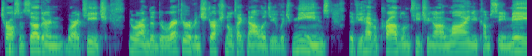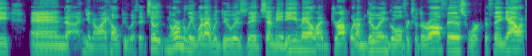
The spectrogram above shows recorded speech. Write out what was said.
Charleston Southern where I teach, where I'm the director of instructional technology, which means if you have a problem teaching online, you come see me, and uh, you know I help you with it. So normally what I would do is they'd send me an email, I'd drop what I'm doing, go over to their office, work the thing out,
